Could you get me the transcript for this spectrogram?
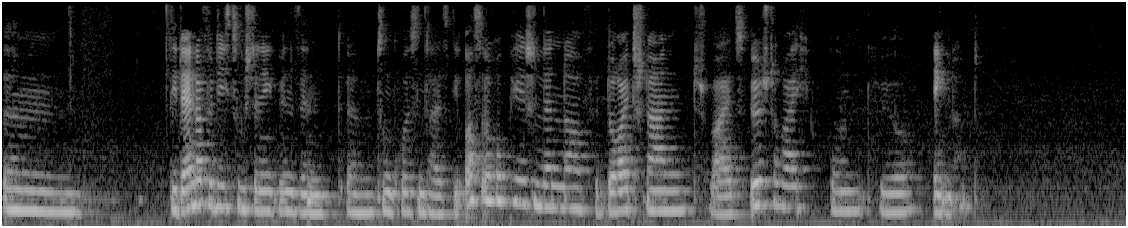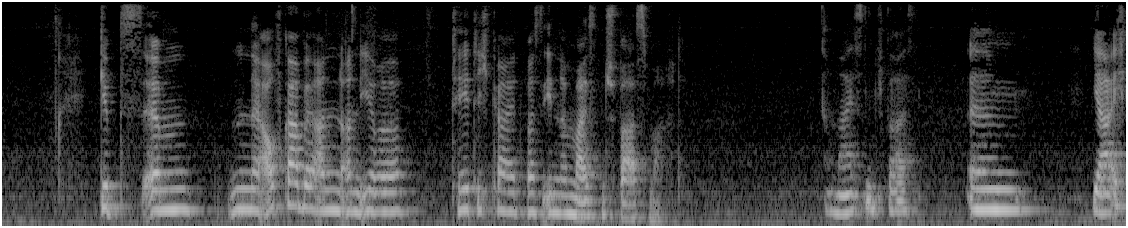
Ähm, die Länder, für die ich zuständig bin, sind ähm, zum größten Teil die osteuropäischen Länder, für Deutschland, Schweiz, Österreich und für England. Gibt es ähm, eine Aufgabe an, an Ihrer Tätigkeit, was Ihnen am meisten Spaß macht? Am meisten Spaß? Ähm, ja, ich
